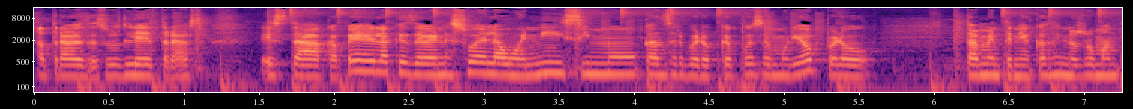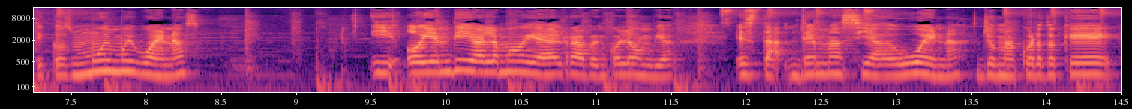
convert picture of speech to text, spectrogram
a través de sus letras. Está Capela, que es de Venezuela, buenísimo. Cancerbero, que pues se murió, pero también tenía casinos románticos muy muy buenas. Y hoy en día la movida del rap en Colombia está demasiado buena. Yo me acuerdo que,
